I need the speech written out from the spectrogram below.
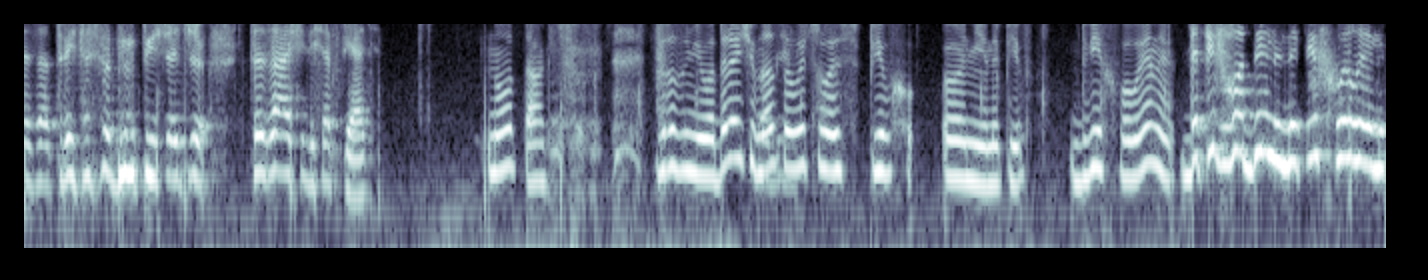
не за 31 тисячу, це за 65. Ну так, зрозуміло. До речі, в нас залишилось пів. х- Е, ні, не пів. Дві хвилини. До півгодини, не півхвилини.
